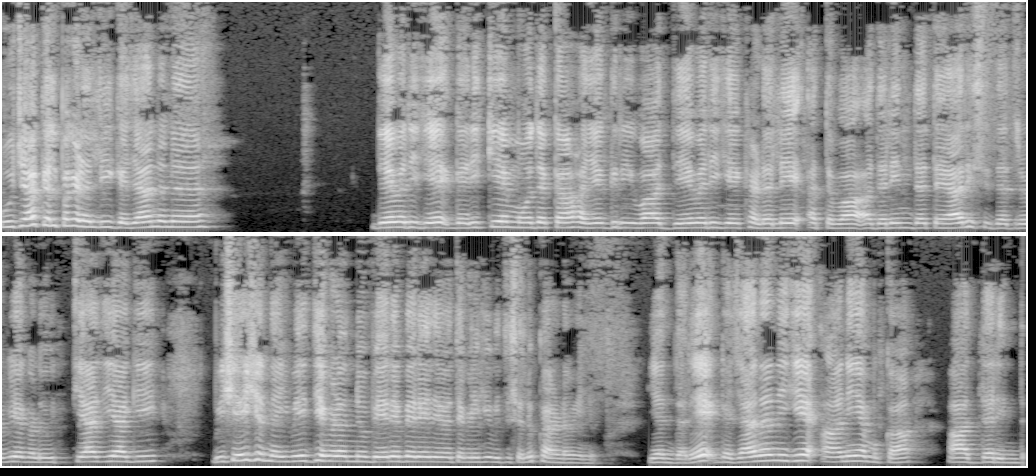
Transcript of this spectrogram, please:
ಪೂಜಾಕಲ್ಪಗಳಲ್ಲಿ ಗಜಾನನ ದೇವರಿಗೆ ಗರಿಕೆ, ಮೋದಕ, ಹಯಗ್ರೀವ, ದೇವರಿಗೆ ಕಡಲೆ ಅಥವಾ ಅದರಿಂದ ತಯಾರಿಸಿದ ದ್ರವ್ಯಗಳು ಇತ್ಯಾದಿಯಾಗಿ ವಿಶೇಷ ನೈವೇದ್ಯಗಳನ್ನು ಬೇರೆ ಬೇರೆ ದೇವತೆಗಳಿಗೆ ವಿಧಿಸಲು ಕಾರಣವೇನು? ಎಂದರೆ, ಗಜಾನನಿಗೆ ಆನೆಯ ಮುಖ, ಆದ್ದರಿಂದ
